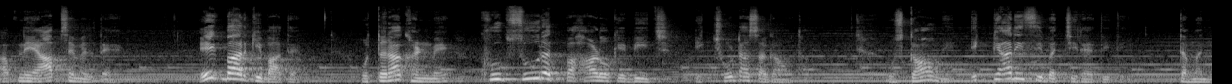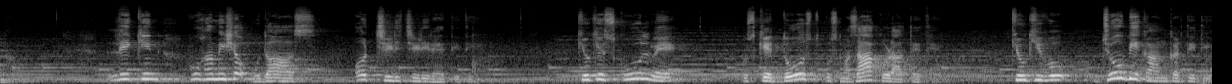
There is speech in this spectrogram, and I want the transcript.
अपने आप से मिलते हैं। एक बार की बात है, उत्तराखंड में खूबसूरत पहाड़ों के बीच एक छोटा सा गाँव था। उस गाँव में एक प्यारी सी बच्ची रहती थी। तमन्ना। लेकिन वो हमेशा उदास और चिड़चिड़ी रहती थी, क्योंकि स्कूल में उसके दोस्त उस मज़ाक उड़ाते थे, क्योंकि वो जो भी काम करती थी,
